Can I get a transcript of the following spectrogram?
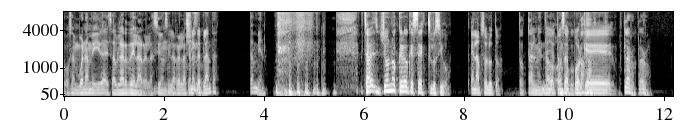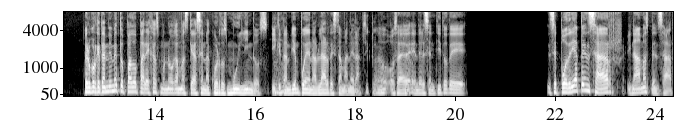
O sea, en buena medida es hablar de la relación. Sí, un las relaciones de planta. También. ¿Sabes? Yo no creo que sea exclusivo, en absoluto. Totalmente. No, yo o sea, porque-. Claro, claro. Pero porque también me he topado parejas monógamas que hacen acuerdos muy lindos y que también pueden hablar de esta manera. Sí, claro. ¿no? O sea, claro. en el sentido de. Se podría pensar, y nada más pensar,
